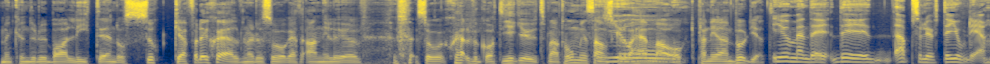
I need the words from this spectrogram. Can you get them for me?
Men kunde du bara lite ändå sucka för dig själv när du såg att Annie Lööf så självgott gick ut med att hon minsann skulle Jo. vara hemma och planera en budget? Jo, men det, det, absolut, det gjorde jag.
